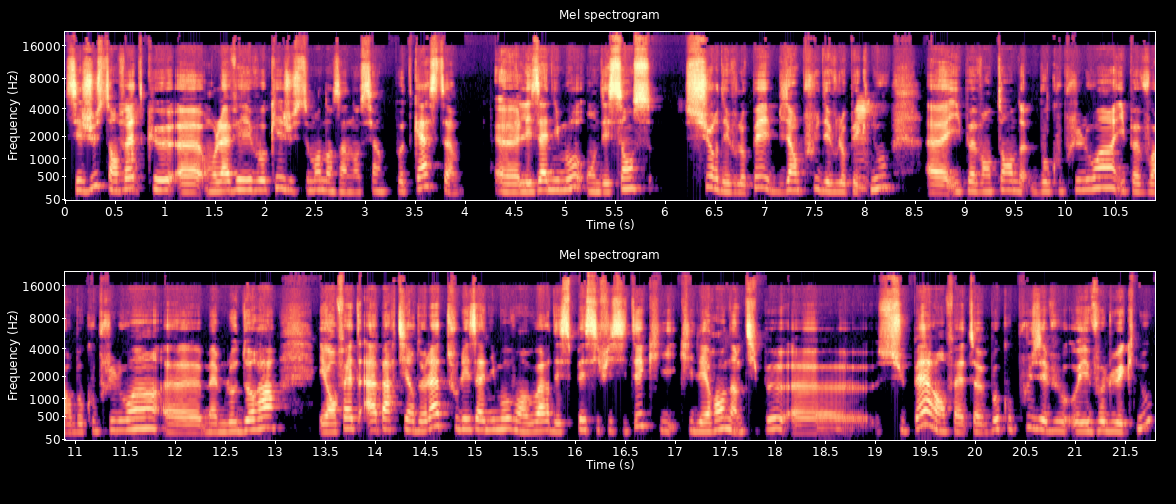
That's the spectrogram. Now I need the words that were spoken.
C'est juste, en fait, que euh, on l'avait évoqué justement dans un ancien podcast. Les animaux ont des sens surdéveloppés, bien plus développés que mm. nous. Euh, ils peuvent entendre beaucoup plus loin, ils peuvent voir beaucoup plus loin, euh, même l'odorat. Et en fait, à partir de là, tous les animaux vont avoir des spécificités qui, qui les rendent un petit peu euh, super, en fait, beaucoup plus évolués que nous.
